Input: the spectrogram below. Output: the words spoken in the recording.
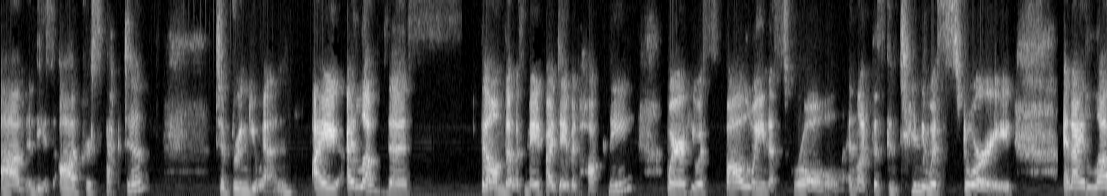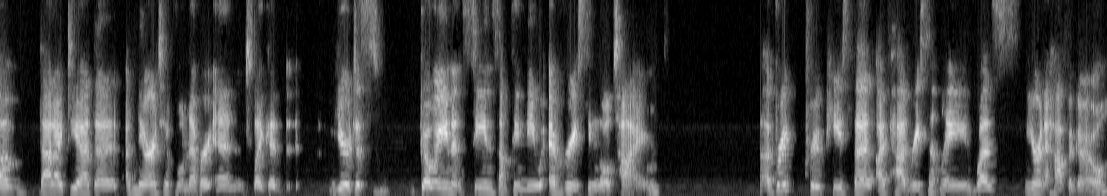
um, and these odd perspective to bring you in. I, I love this film that was made by David Hockney, where he was following a scroll and like this continuous story. And I love that idea that a narrative will never end. Like a, you're just going and seeing something new every single time. A breakthrough piece that I've had recently was a year and a half ago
